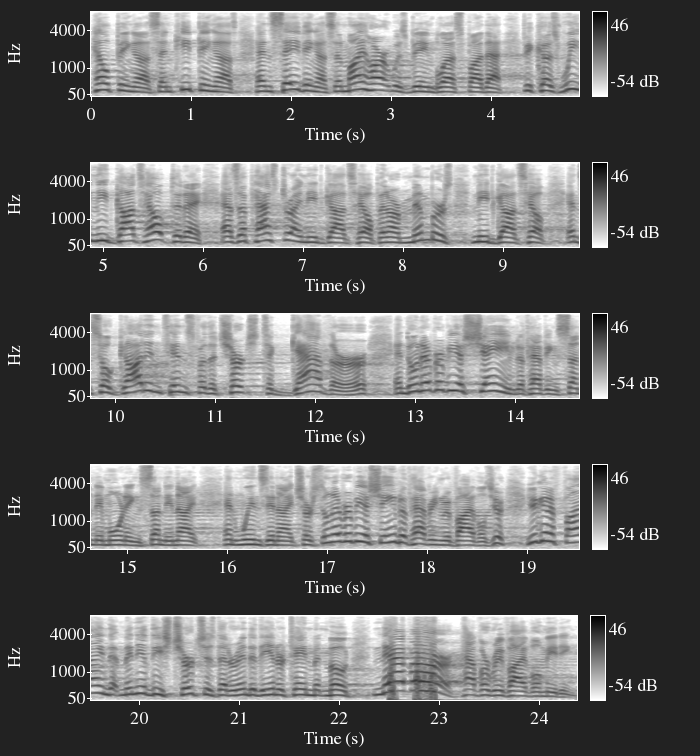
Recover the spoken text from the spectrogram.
helping us and keeping us and saving us. And my heart was being blessed by that because we need God's help today. As a pastor, I need God's help, and our members need God's help. And so God intends for the church to gather, and don't ever be ashamed of having Sunday morning, Sunday night, and Wednesday night church. Don't ever be ashamed of having revivals. You're, you're going to find that many of these churches that are into the entertainment mode never have a revival meeting.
